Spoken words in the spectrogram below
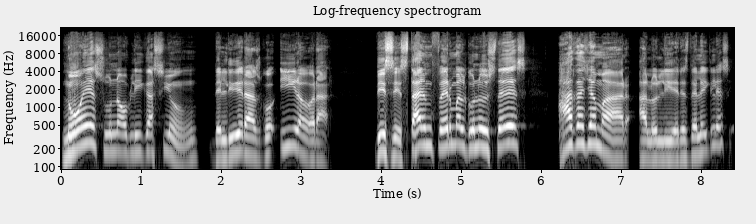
No es una obligación del liderazgo ir a orar. Dice, ¿está enfermo alguno de ustedes? Haga llamar a los líderes de la iglesia.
